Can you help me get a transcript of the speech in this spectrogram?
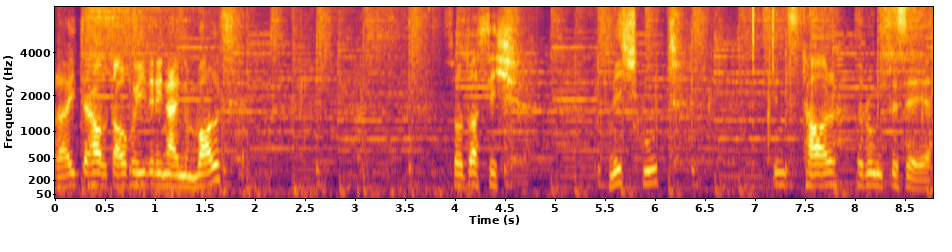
Leider halt auch wieder in einem Wald, so dass ich nicht gut ins Tal runter sehe.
